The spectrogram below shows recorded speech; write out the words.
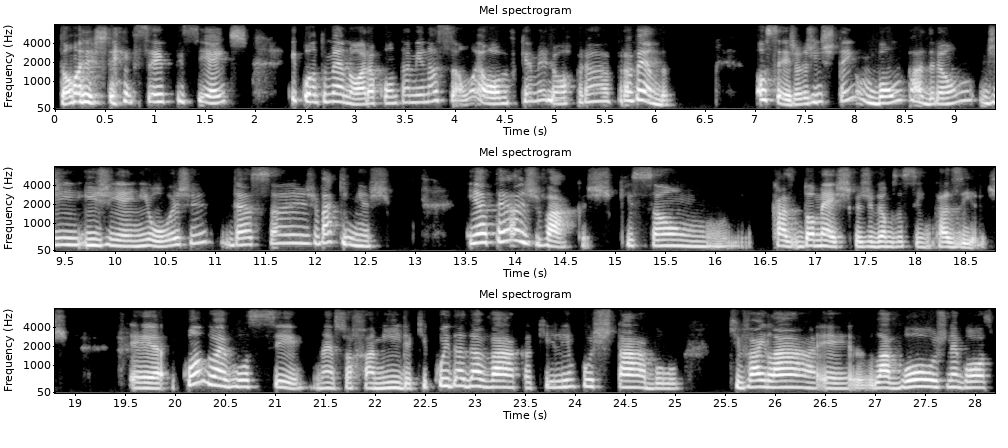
Então, eles têm que ser eficientes e quanto menor a contaminação, é óbvio que é melhor para a venda. Ou seja, a gente tem um bom padrão de higiene hoje dessas vaquinhas. E até as vacas, que são domésticas, digamos assim, caseiras. É, quando é você, né, sua família, que cuida da vaca, que limpa o estábulo, que vai lá, é, lavou os negócios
